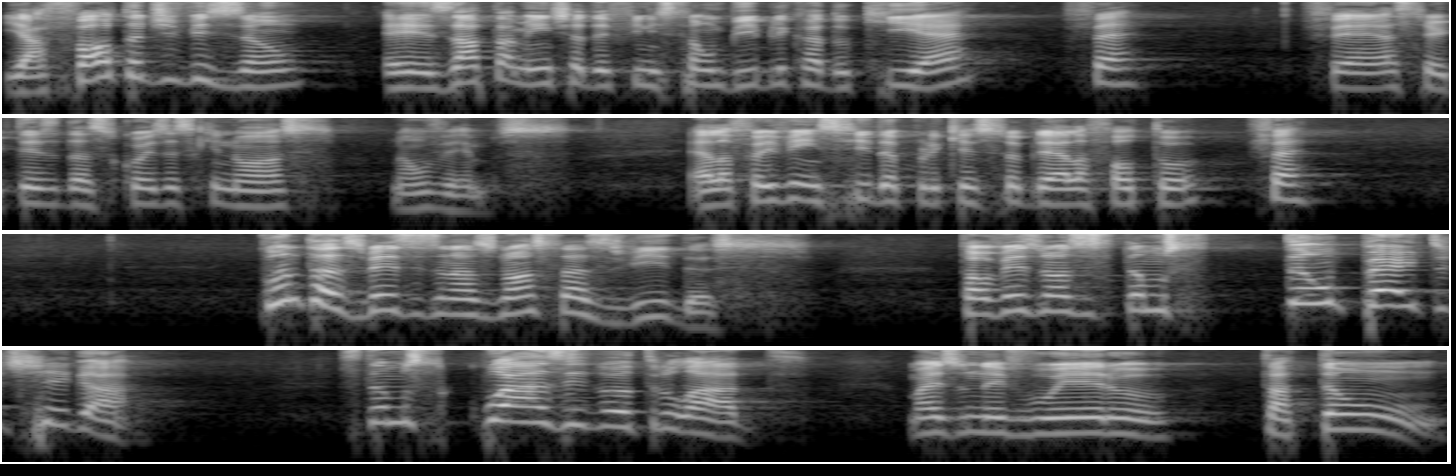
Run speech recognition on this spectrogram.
E a falta de visão é exatamente a definição bíblica do que é fé. Fé é a certeza das coisas que nós não vemos. Ela foi vencida porque sobre ela faltou fé. Quantas vezes nas nossas vidas, talvez nós estamos tão perto de chegar, estamos quase do outro lado, mas o nevoeiro está tão,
